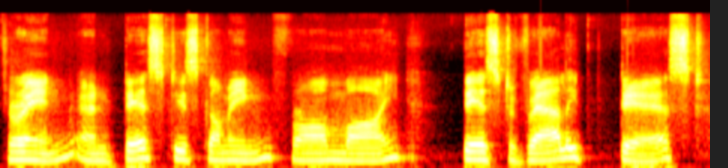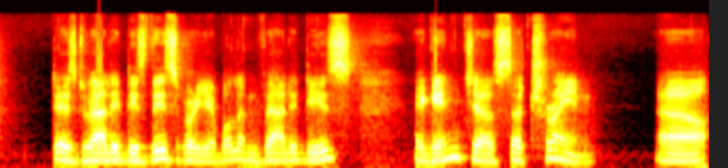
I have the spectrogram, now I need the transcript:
train and test is coming from my test valid test. Test valid is this variable and valid is again just a train. Uh,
